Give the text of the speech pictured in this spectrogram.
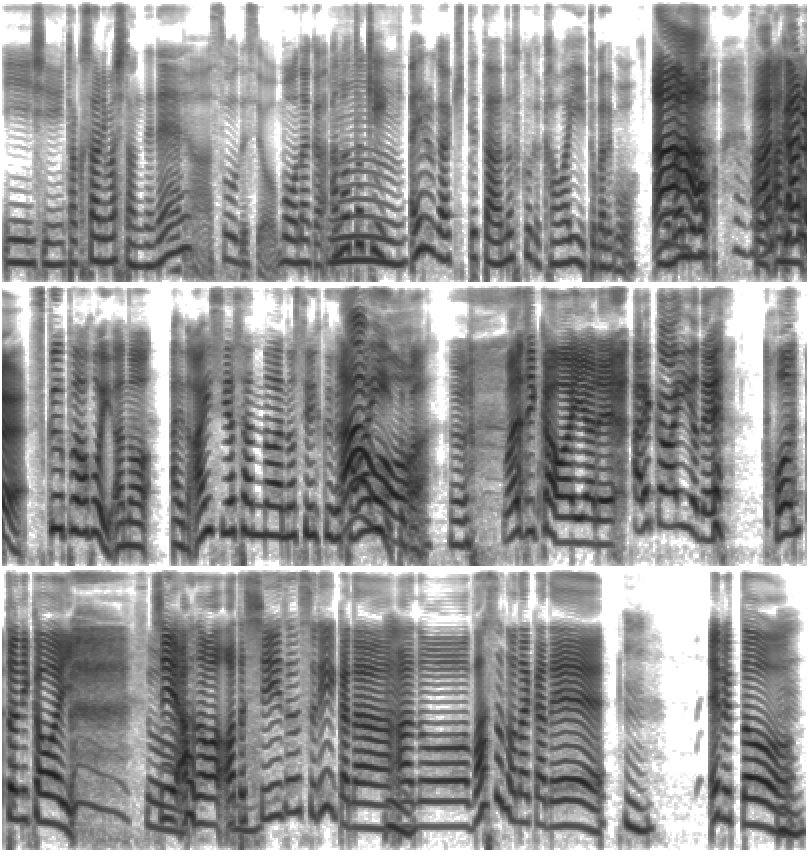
いいシーンたくさんありましたんでいねやーそうですよ。もうなんかあの時うんエルが着てたあの服が可愛いとかでもあ何でもーわかる。スクープアホイあのあのアイス屋さんのあの制服が可愛いとか、うん。マジ可愛いあれ。あれ可愛いよね。本当に可愛い。しあの私シーズン3かな、うん。あのバスの中でうん。エルと、うん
